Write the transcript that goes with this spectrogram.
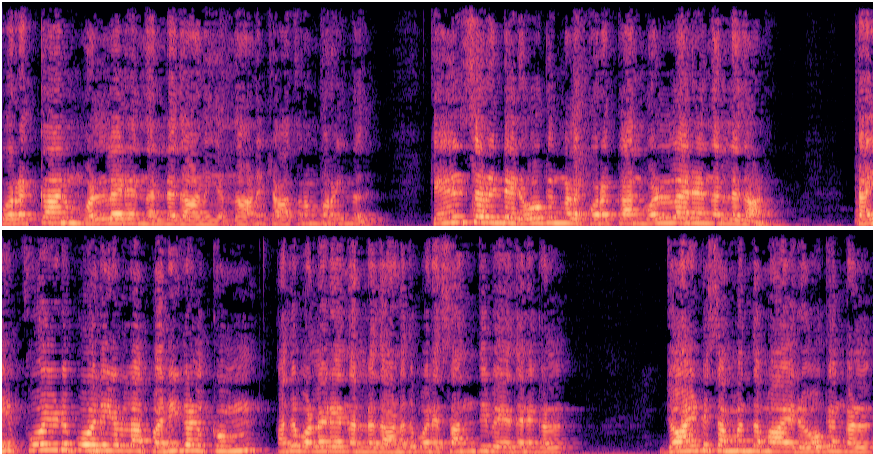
കുറക്കാനും വളരെ നല്ലതാണ് എന്നാണ് ശാസ്ത്രം പറയുന്നത്. ക്യാൻസറിന്റെ രോഗങ്ങളെ കുറയ്ക്കാൻ വളരെ നല്ലതാണ്. ടൈഫോയിഡ് പോലെയുള്ള പനികൾക്കും അത് വളരെ നല്ലതാണ്. അതുപോലെ സന്ധിവേദനകൾ ജോയിന്റ് സംബന്ധമായ രോഗങ്ങൾ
